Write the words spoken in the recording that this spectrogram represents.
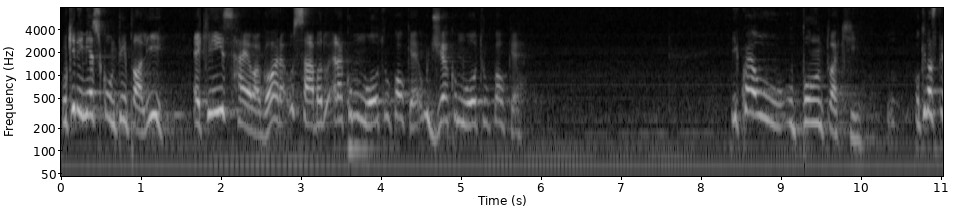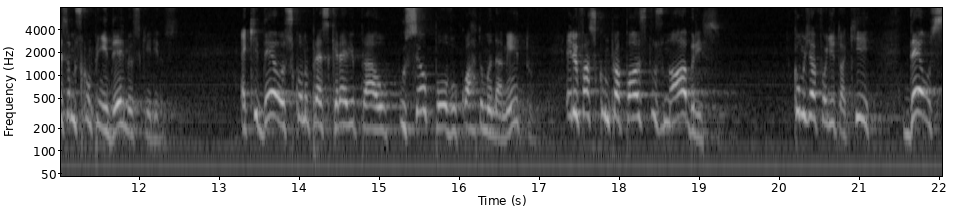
O que Neemias contempla ali é que em Israel agora o sábado era como um outro qualquer, um dia como outro qualquer. E qual é o, o ponto aqui? O que nós precisamos compreender, meus queridos, é que Deus, quando prescreve para o, o seu povo o quarto mandamento, ele o faz com propósitos nobres. Como já foi dito aqui, Deus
